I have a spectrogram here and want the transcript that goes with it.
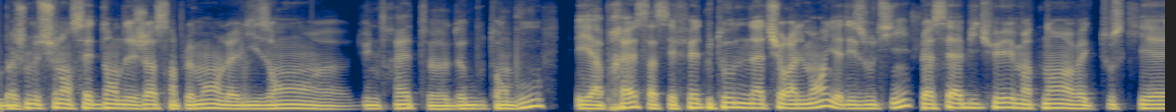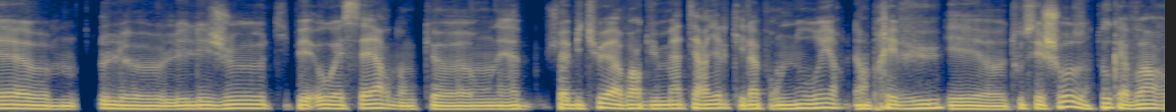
bah, je me suis lancé dedans déjà simplement en la lisant euh, d'une traite de bout en bout. Et après, ça s'est fait plutôt naturellement. Il y a des outils. Je suis assez habitué maintenant avec tout ce qui est euh, le- les, les jeux typés OSR. Donc, euh, on est, je suis habitué à avoir du matériel qui est là pour nourrir l'imprévu et euh, toutes ces choses, plutôt qu'avoir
